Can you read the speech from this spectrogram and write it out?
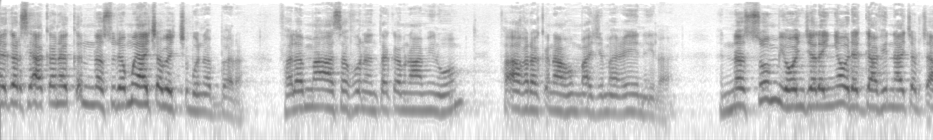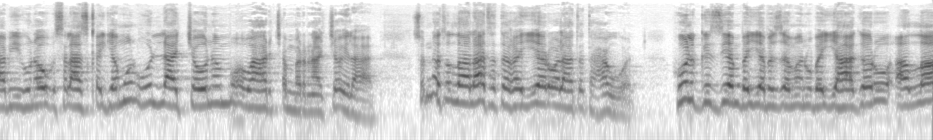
ነገር ሲያቀነቅን እነሱ ደግሞ ያጨበጭቡ ነበረ። ፈለማ አሰፉን እንተቀምና ሚንሁም ፈአግረቅናሁም አጅመዒን ይላል። እነሱም የወንጀለኛው ደጋፊና ጨብጫቢ ሁነው ስላስቀየሙን ሁላቸውንም ባህር ጨመርናቸው ይልሃል። ሱነቱላህ ላ ተተገየር ወላ ተተሐወል ሁልጊዜም በየዘመኑ በየሀገሩ አላህ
